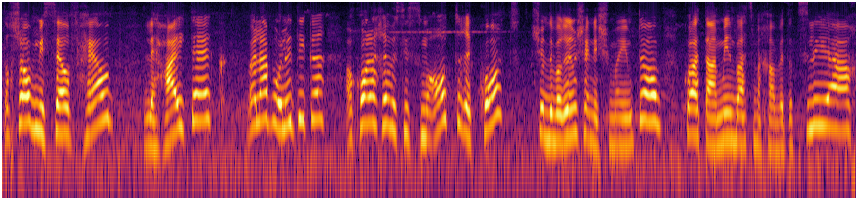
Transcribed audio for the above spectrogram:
תחשוב מסלף-הלפ להייטק, ולפוליטיקה, הכל הולך בסיסמאות ריקות של דברים שנשמעים טוב, כל התאמין בעצמך ותצליח,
